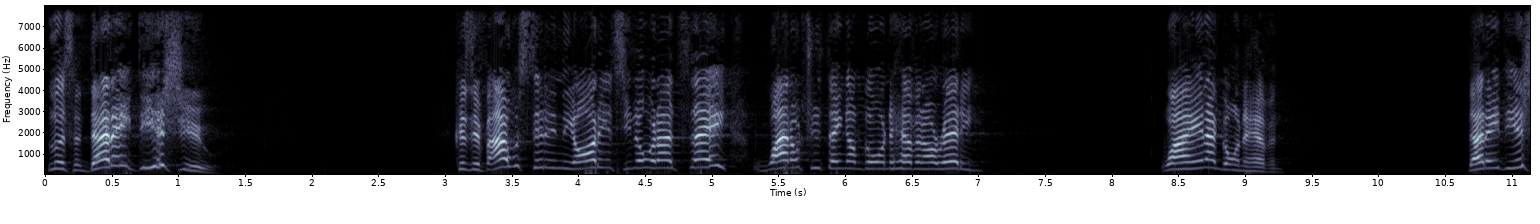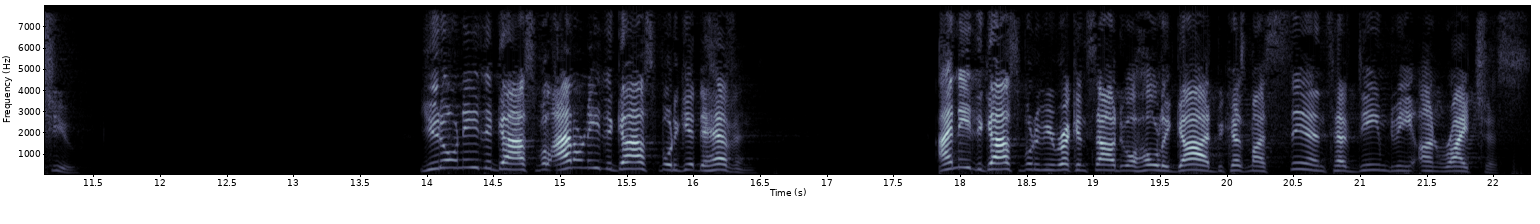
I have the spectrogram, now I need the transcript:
Listen, that ain't the issue. Because if I was sitting in the audience, you know what I'd say? Why don't you think I'm going to heaven already? Why ain't I going to heaven? That ain't the issue. You don't need the gospel. I don't need the gospel to get to heaven. I need the gospel to be reconciled to a holy God because my sins have deemed me unrighteous.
